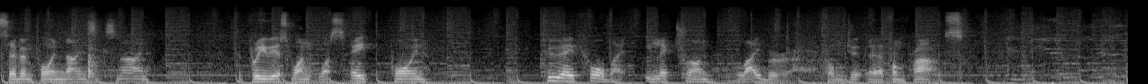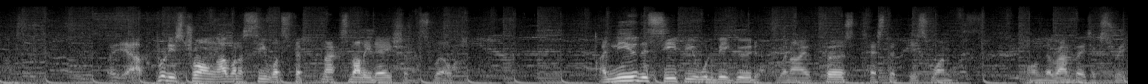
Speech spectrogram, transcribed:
7.969. The previous one was 8.284 by Electron Liber from, uh, from France. yeah, pretty strong. I want to see what's the max validation as well. I knew the CPU would be good when I first tested this one on the Rampage Extreme.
